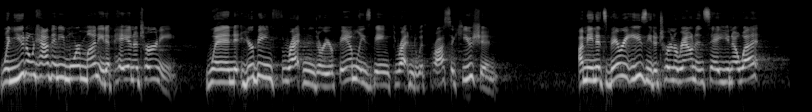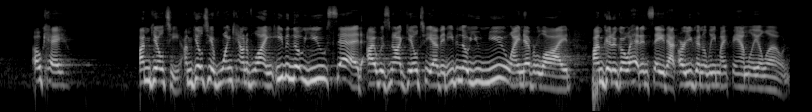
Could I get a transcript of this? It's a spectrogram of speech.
When you don't have any more money to pay an attorney, when you're being threatened or your family's being threatened with prosecution, I mean, it's very easy to turn around and say, you know what? Okay, I'm guilty. I'm guilty of one count of lying. Even though you said I was not guilty of it, even though you knew I never lied, I'm going to go ahead and say that. Are you going to leave my family alone?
